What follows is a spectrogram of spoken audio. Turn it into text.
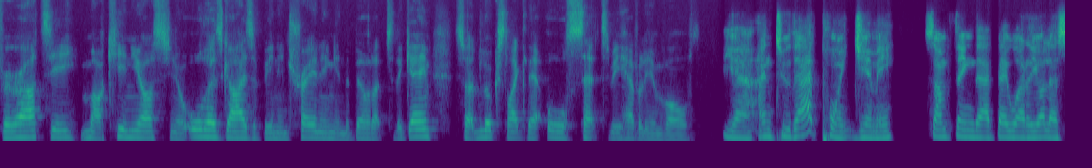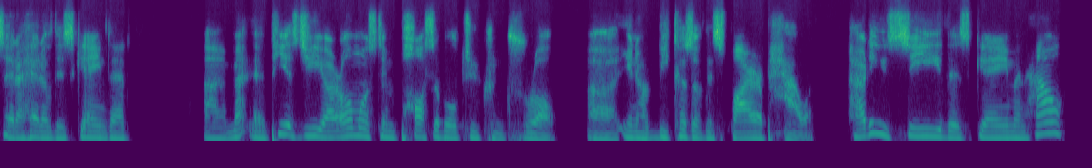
Verratti, Marquinhos. You know, all those guys have been in training in the build up to the game, so it looks like they're all set to be heavily involved. Yeah, and to that point, Jimmy, something that Pep Guardiola said ahead of this game that uh, uh PSG are almost impossible to control, uh, you know, because of this firepower. How do you see this game, and how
